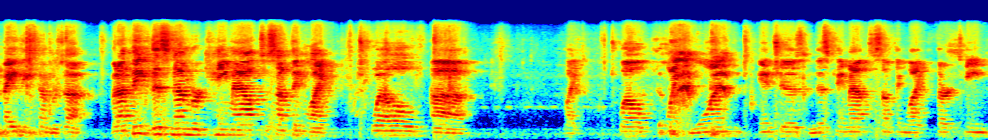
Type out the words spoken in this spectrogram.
made these numbers up, but I think this number came out to something like 12, uh, 12.1 inches, and this came out to something like 13.6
